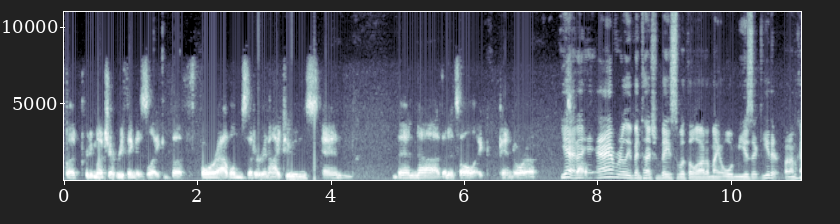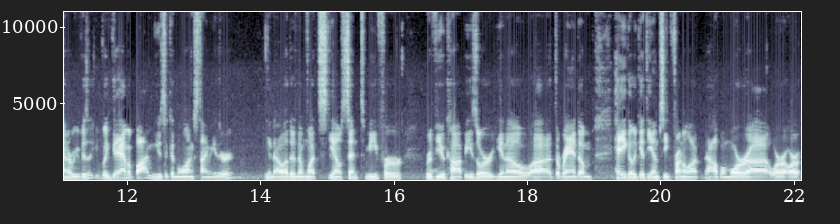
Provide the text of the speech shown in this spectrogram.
But pretty much everything is like the four albums that are in iTunes, and then uh, then it's all like Pandora. Yeah, and I, and I haven't really been touching base with a lot of my old music either. But I'm kind of revisiting. We haven't bought music in the longest time either. You know, other than what's you know sent to me for review copies or you know uh, the random hey go get the MC Frontalot album or uh, or or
